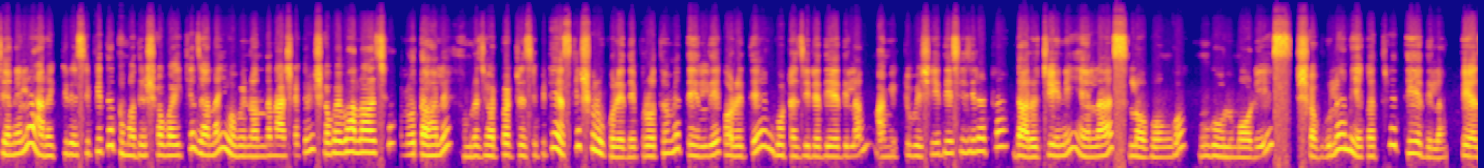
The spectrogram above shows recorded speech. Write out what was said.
চ্যানেলে আরেকটি রেসিপিতে তোমাদের সবাইকে জানাই অভিনন্দন। আশা করি সবাই ভালো আছো। চলো তাহলে আমরা ঝটপট রেসিপিটি আজকে শুরু করে দিই। প্রথমে তেল দিয়ে কড়াইতে গোটা জিরে দিয়ে দিলাম। আমি একটু বেশি দিয়েছি জিরাটা। দারুচিনি, এলাচ, লবঙ্গ গোলমরিচ, সবগুলো আমি একত্রে দিয়ে দিলাম। পেঁয়াজ,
